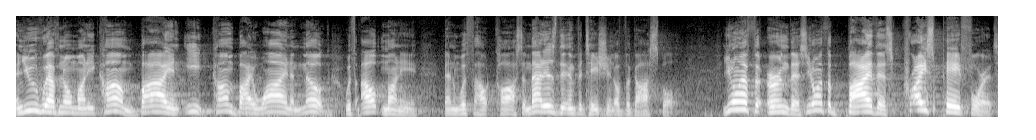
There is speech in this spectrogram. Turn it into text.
And you who have no money, come, buy and eat. Come, buy wine and milk without money and without cost. And that is the invitation of the gospel. You don't have to earn this. You don't have to buy this. Christ paid for it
